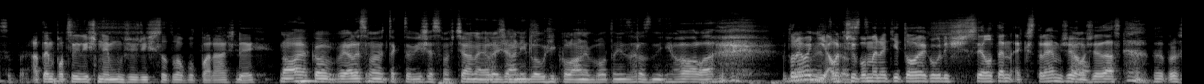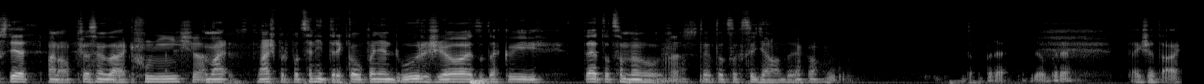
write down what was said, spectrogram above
super. A ten pocit, když nemůžeš, když se toho popadáš dech? No, jako jeli jsme, tak to víš, že jsme včera nejeli žádný dlouhý kola, nebylo to nic hroznýho, ale... No to nevadí, ale dost... připomene ti to, jako když si jel ten extrém, že jo, ano. že zás prostě... Ano, přesně tak. Funíš a... Má, máš propocený triko úplně důr, že jo, je to takový, to je to, co miluji, to je to, co chci dělat, jako... Dobré, dobré. Takže tak.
